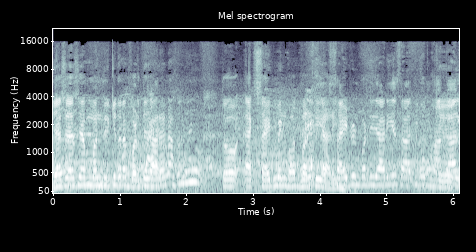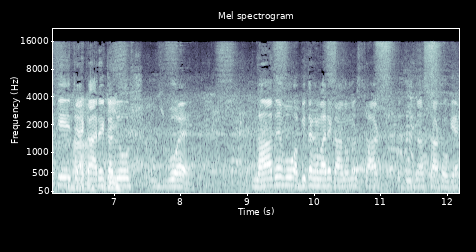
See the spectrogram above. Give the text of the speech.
जैसे जैसे हम मंदिर की तरफ़ बढ़ते जा रहे हैं ना तो एक्साइटमेंट बहुत बढ़ती जा रही है। एक्साइटमेंट बढ़ती जा रही है साथ ही वो महाकाल के हाँ, जयकारे का जो वो है। नाद है वो अभी तक हमारे कानों में स्टार्ट गूंजना स्टार्ट हो गया।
